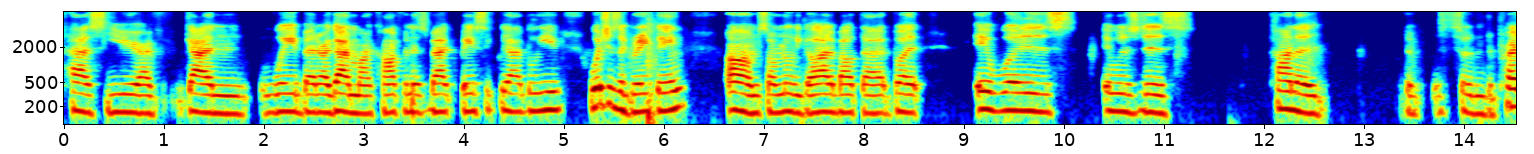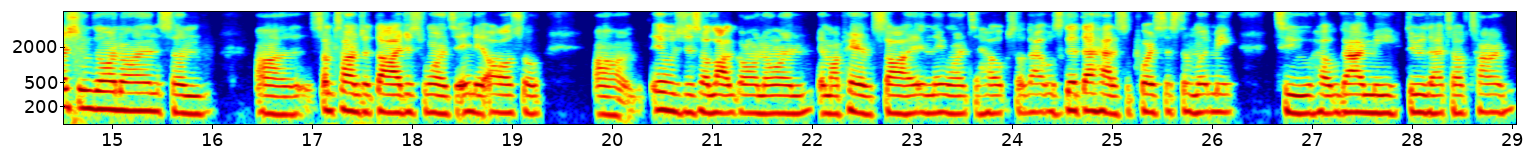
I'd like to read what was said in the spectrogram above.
past year, I've gotten way better. I got my confidence back, basically, I believe, which is a great thing. Um, so I'm really glad about that. But it was, it was just kind of de- some depression going on. Some, uh, sometimes I thought I just wanted to end it all. So um, it was just a lot going on, and my parents saw it and they wanted to help. So that was good. That I had a support system with me to help guide me through that tough time.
